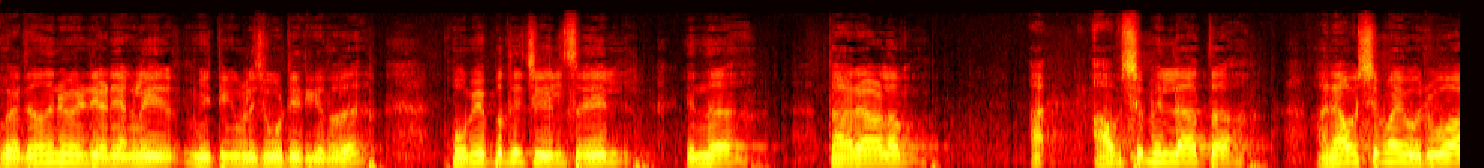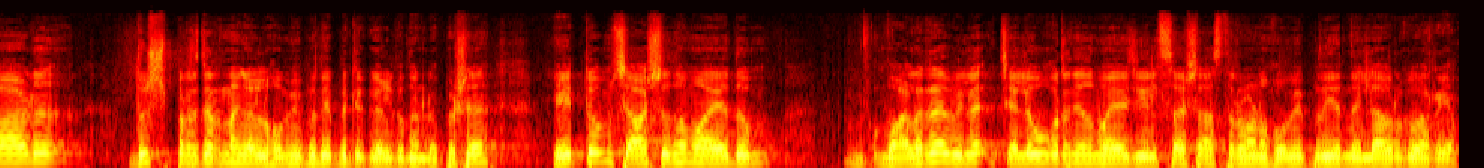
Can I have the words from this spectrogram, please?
വരുന്നതിന് വേണ്ടിയാണ് ഞങ്ങൾ ഈ മീറ്റിംഗ് വിളിച്ചു കൂട്ടിയിരിക്കുന്നത് ഹോമിയോപ്പതി ചികിത്സയിൽ ഇന്ന് ധാരാളം ആവശ്യമില്ലാത്ത അനാവശ്യമായ ഒരുപാട് ദുഷ്പ്രചരണങ്ങൾ ഹോമിയോപ്പതിയെ പറ്റി കേൾക്കുന്നുണ്ട്. പക്ഷേ ഏറ്റവും ശാശ്വതമായതും വളരെ വില ചെലവ് കുറഞ്ഞതുമായ ചികിത്സാശാസ്ത്രമാണ് ഹോമിയോപ്പതി എന്ന് എല്ലാവർക്കും അറിയാം.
